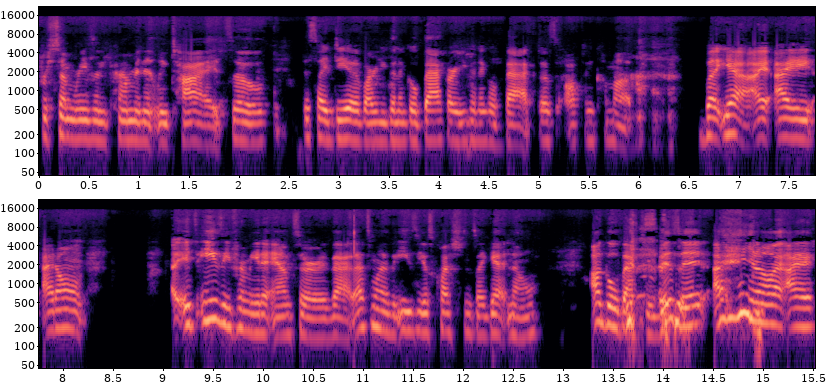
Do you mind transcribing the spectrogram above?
for some reason permanently tied. So this idea of are you going to go back? Are you going to go back does often come up. But yeah, I, I, I don't, it's easy for me to answer that. That's one of the easiest questions I get. No, I'll go back to visit. I, you know, I, I,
